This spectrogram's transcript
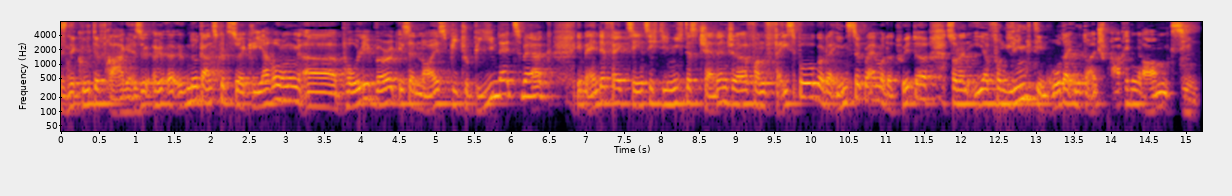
Das ist eine gute Frage. Also äh, äh, nur ganz kurz zur Erklärung. Äh, Polywork ist ein neues B2B-Netzwerk. Im Endeffekt sehen sich die nicht als Challenger von Facebook oder Instagram oder Twitter, sondern eher von LinkedIn oder im deutschsprachigen Raum Xing.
